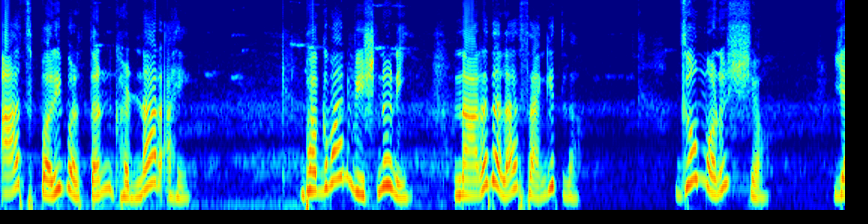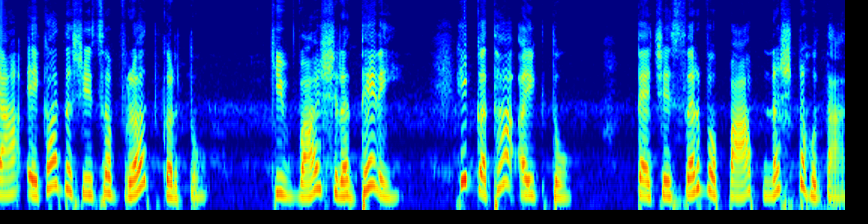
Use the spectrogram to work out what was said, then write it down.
आज परिवर्तन घडणार आहे. भगवान विष्णूंनी नारदाला सांगितलं जो मनुष्य या एकादशीचं व्रत करतो किंवा श्रद्धेने ही कथा ऐकतो त्याचे सर्व पाप नष्ट होतात.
